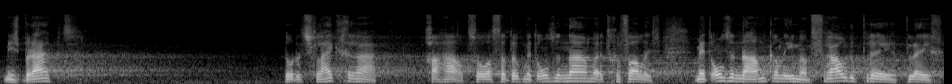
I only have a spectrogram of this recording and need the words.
misbruikt, door het slijk geraakt gehaald. Zoals dat ook met onze namen het geval is. Met onze naam kan iemand fraude plegen.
